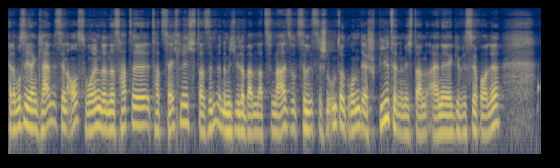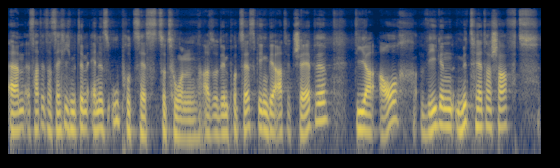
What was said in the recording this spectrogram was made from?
Ja, da muss ich ein klein bisschen ausholen, denn das hatte tatsächlich, da sind wir nämlich wieder beim nationalsozialistischen Untergrund, der spielte nämlich dann eine gewisse Rolle. Ähm, es hatte tatsächlich mit dem NSU-Prozess zu tun, also dem Prozess gegen Beate Zschäpe, die ja auch wegen Mittäterschaft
